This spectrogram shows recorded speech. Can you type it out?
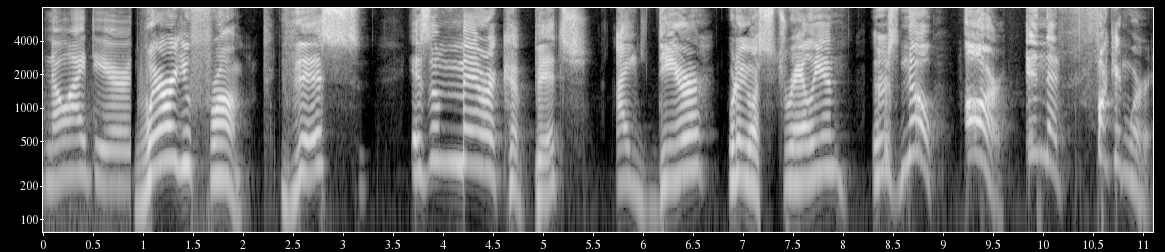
no idea. Where are you from? This is America, bitch. I dare. What are you, Australian? There's no R in that fucking word.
